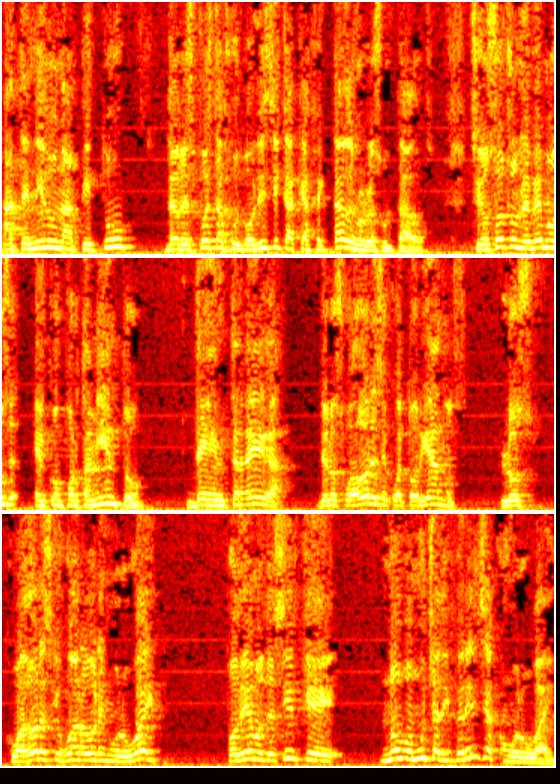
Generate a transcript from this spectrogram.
ha tenido una actitud de respuesta futbolística que ha afectado en los resultados. Si nosotros le vemos el comportamiento de entrega de los jugadores ecuatorianos, los jugadores que jugaron ahora en Uruguay, podríamos decir que no hubo mucha diferencia con Uruguay.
